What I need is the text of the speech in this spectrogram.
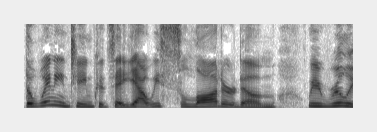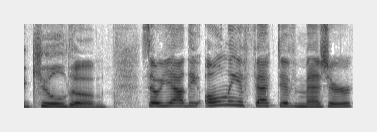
the winning team could say, Yeah, we slaughtered them. We really killed them. So, yeah, the only effective measure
